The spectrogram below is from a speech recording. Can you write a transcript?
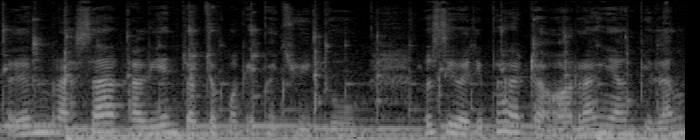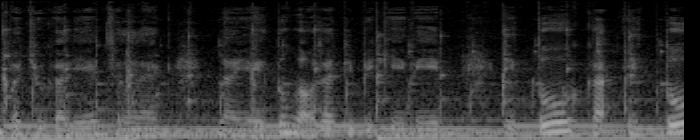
Kalian merasa kalian cocok pakai baju itu. Terus tiba-tiba ada orang yang bilang baju kalian jelek. Nah ya itu nggak usah dipikirin. Itu itu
